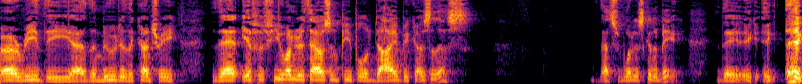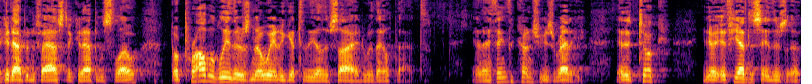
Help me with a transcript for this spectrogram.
uh, read the uh, the mood of the country that if a few hundred thousand people die because of this, that's what it's going to be. They, it, it, could happen fast, it could happen slow, but probably there's no way to get to the other side without that. And I think the country is ready. And it took you know, if you had to say there's a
